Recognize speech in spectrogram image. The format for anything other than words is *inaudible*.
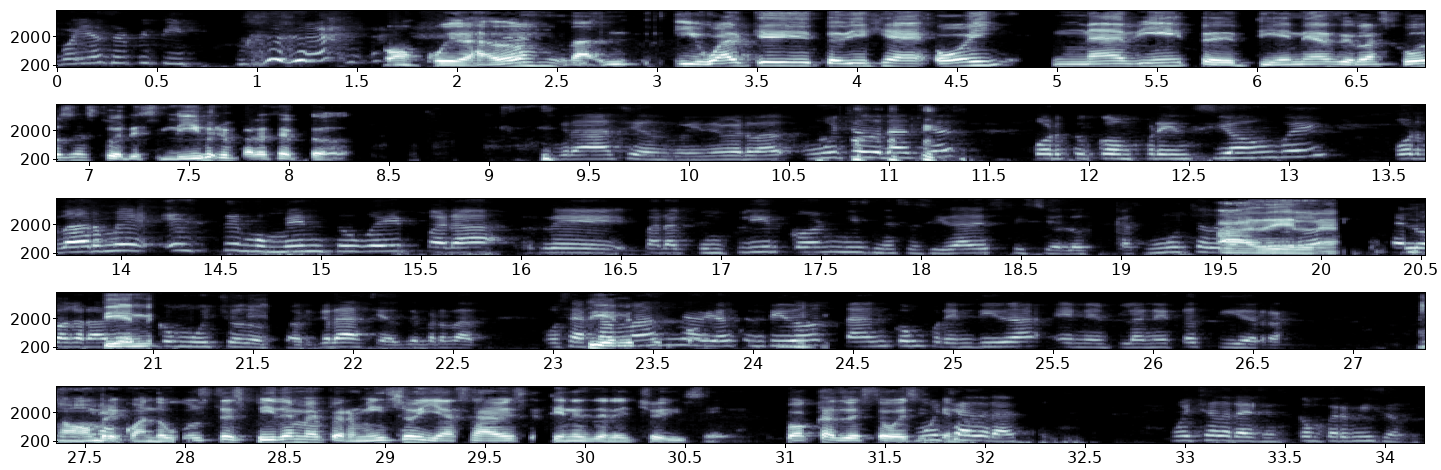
voy a hacer pipí. Con cuidado. Igual que te dije hoy, nadie te detiene a hacer las cosas, tú eres libre para hacer todo. Gracias, güey, de verdad. Muchas gracias por tu comprensión, güey, por darme este momento, güey, para, para cumplir con mis necesidades fisiológicas. Muchas gracias. Adelante. Te lo agradezco mucho, doctor. Gracias, de verdad. O sea, jamás me había sentido tan comprendida en el planeta Tierra. No, hombre, cuando gustes, pídeme permiso y ya sabes que tienes derecho y sí. Pocas veces te voy a decir Muchas gracias. Muchas gracias, con permiso.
